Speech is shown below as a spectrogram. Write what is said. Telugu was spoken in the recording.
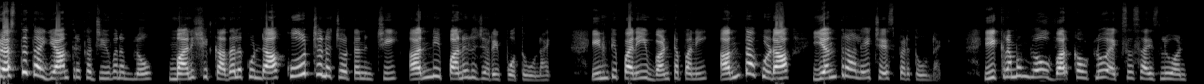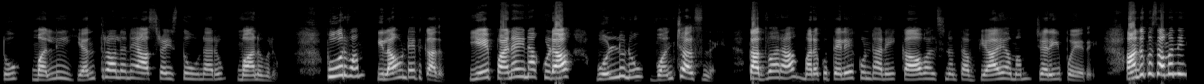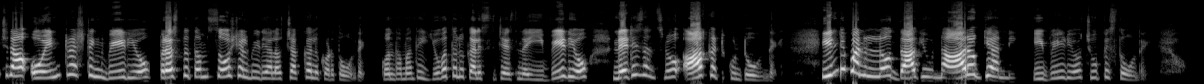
ప్రస్తుత యాంత్రిక జీవనంలో మనిషి కదలకుండా కూర్చున్న చోట నుంచి అన్ని పనులు జరిగిపోతూ ఉన్నాయి. ఇంటి పని వంట పని అంతా కూడా యంత్రాలే చేసి పెడుతూ ఉన్నాయి. ఈ క్రమంలో వర్కౌట్లు ఎక్సర్సైజ్లు అంటూ మళ్ళీ యంత్రాలనే ఆశ్రయిస్తూ ఉన్నారు మానవులు. పూర్వం ఇలా ఉండేది కాదు. ఏ పనైనా కూడా ఒళ్ళును వంచాల్సిందే. తద్వారా మనకు తెలియకుండానే కావాల్సినంత వ్యాయామం జరిగిపోయేది. అందుకు సంబంధించిన ఓ ఇంట్రెస్టింగ్ వీడియో ప్రస్తుతం సోషల్ మీడియాలో చక్కలు కొడుతూ ఉంది. కొంతమంది యువతులు కలిసి చేసిన ఈ వీడియో నెటిజన్స్ను ఆకట్టుకుంటూ ఉంది. ఇంటి పనుల్లో దాగి ఉన్న ఆరోగ్యాన్ని ఈ వీడియో చూపిస్తూ ఉంది.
